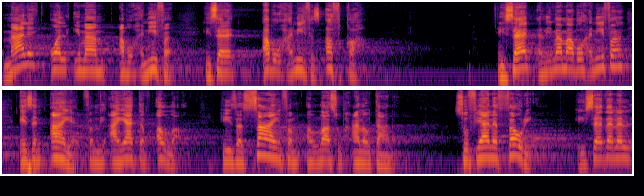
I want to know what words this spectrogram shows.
Malik or Al Imam Abu Hanifa? He said Abu Hanifa is afqa. He said Al Imam Abu Hanifa is an ayat from the ayat of Allah. He's a sign from Allah subhanahu wa ta'ala. Sufyan al-Thawri, he said that Al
